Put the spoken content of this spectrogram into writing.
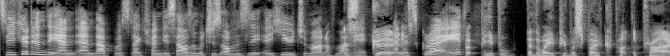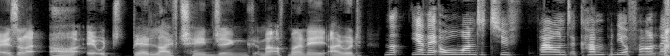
So you could in the end end up with like twenty thousand, which is obviously a huge amount of money. It's good. and it's great. But people, but the way people spoke about the prize are like, oh, it would be a life changing amount of money. I would. No, yeah, they all wanted to found a company or found like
